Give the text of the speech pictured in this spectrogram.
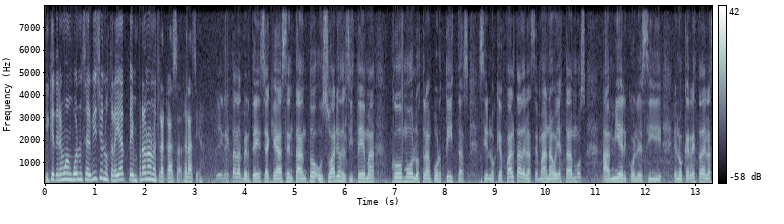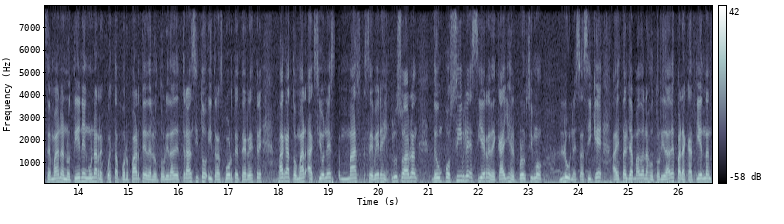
y que tenemos un buen servicio y nos traía temprano a nuestra casa. Gracias. Bien, ahí está la advertencia que hacen tanto usuarios del sistema como los transportistas. Si en lo que falta de la semana, hoy estamos a miércoles, y en lo que resta de la semana no tienen una respuesta por parte de la Autoridad de Tránsito y Transporte Terrestre, van a tomar acciones más severas. Incluso hablan de un posible cierre de calles el próximo lunes. Así que ahí está el llamado a las autoridades para que atiendan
